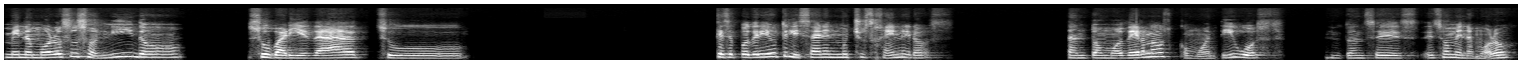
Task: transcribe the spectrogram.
me enamoró su sonido, su variedad, su que se podría utilizar en muchos géneros, tanto modernos como antiguos. Entonces, eso me enamoró.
